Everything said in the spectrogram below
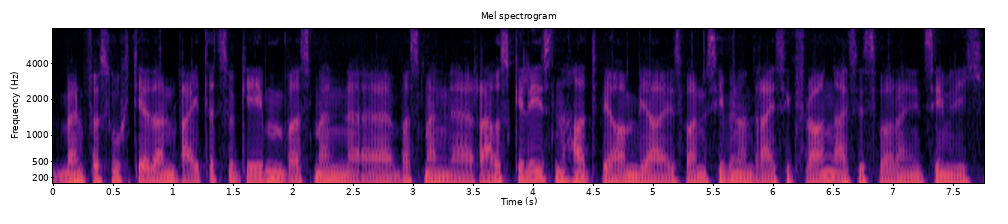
man versucht ja dann weiterzugeben, was man, äh, was man äh, rausgelesen hat. Wir haben ja, es waren 37 Fragen, also es war eine ziemlich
